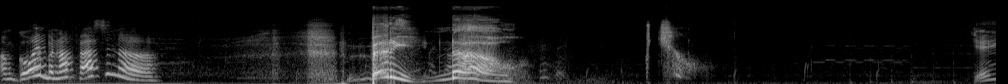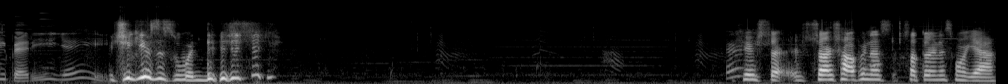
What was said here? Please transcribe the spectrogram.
I'm going, but not fast enough. Betty, no! Yay, Betty, yay! She gives us one dish. Here, start, start shopping us. Start throwing us more. Yeah.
